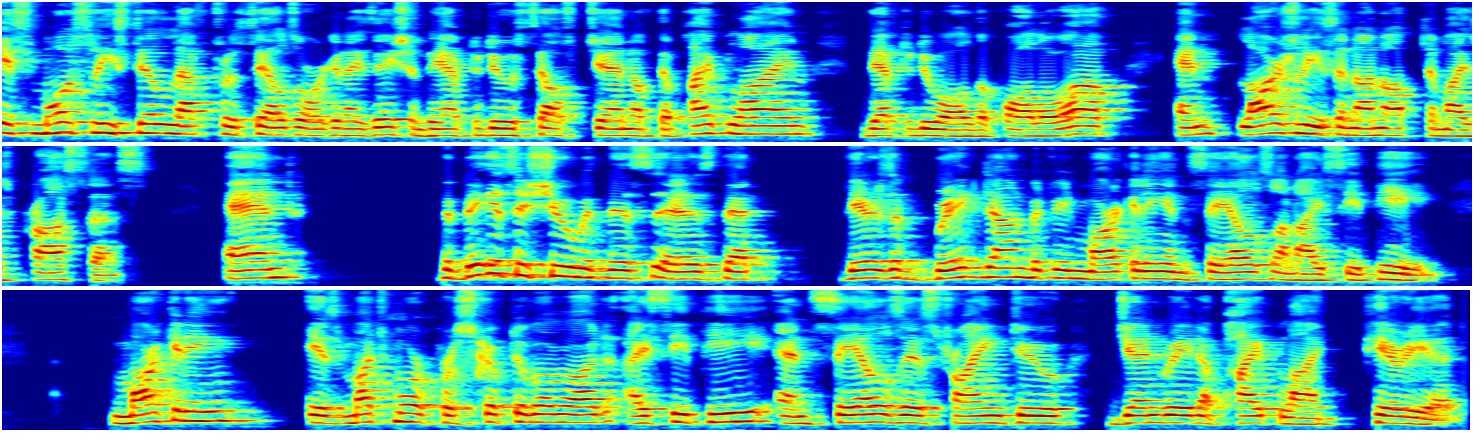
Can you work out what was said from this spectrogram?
it's mostly still left for sales organization. They have to do self gen of the pipeline, they have to do all the follow up, and largely it's an unoptimized process. And the biggest issue with this is that there's a breakdown between marketing and sales on ICP. Marketing is much more prescriptive about ICP, and sales is trying to generate a pipeline, period.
